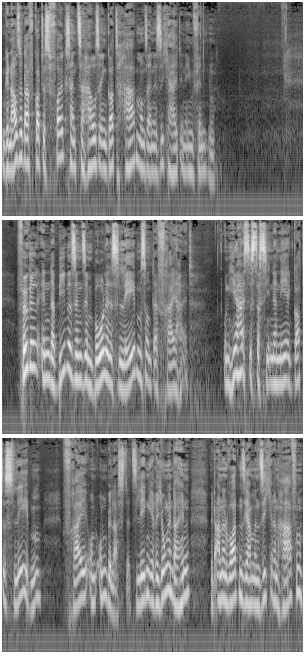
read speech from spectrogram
Und genauso darf Gottes Volk sein Zuhause in Gott haben und seine Sicherheit in ihm finden. Vögel in der Bibel sind Symbole des Lebens und der Freiheit. Und hier heißt es, dass sie in der Nähe Gottes leben, frei und unbelastet. Sie legen ihre Jungen dahin. Mit anderen Worten, sie haben einen sicheren Hafen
